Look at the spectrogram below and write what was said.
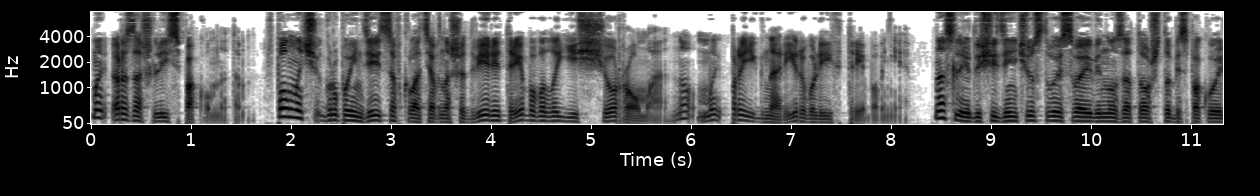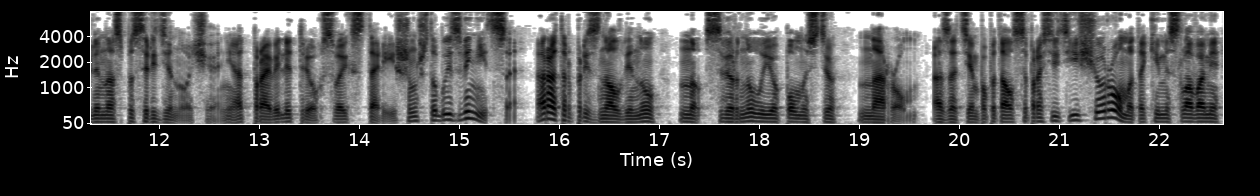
мы разошлись по комнатам. В полночь группа индейцев, колотя в наши двери, требовала еще рома, но мы проигнорировали их требования. На следующий день, чувствуя свою вину за то, что беспокоили нас посреди ночи, они отправили трех своих старейшин, чтобы извиниться. Оратор признал вину, но свернул ее полностью на ром. А затем попытался просить еще рома такими словами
